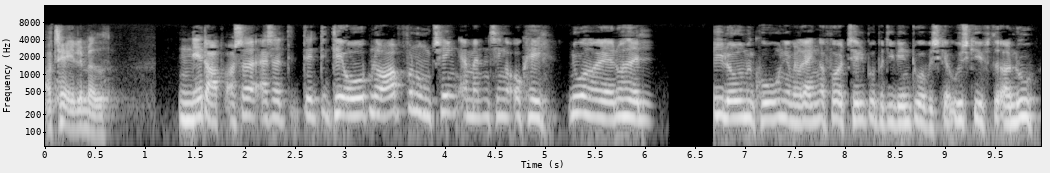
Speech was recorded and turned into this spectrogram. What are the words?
at tale med. Netop, og så altså, det, det, det åbner op for nogle ting, at man tænker, okay, nu, øh, nu havde jeg lige lovet min kone, jeg vil ringe og få et tilbud på de vinduer, vi skal udskifte, og nu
